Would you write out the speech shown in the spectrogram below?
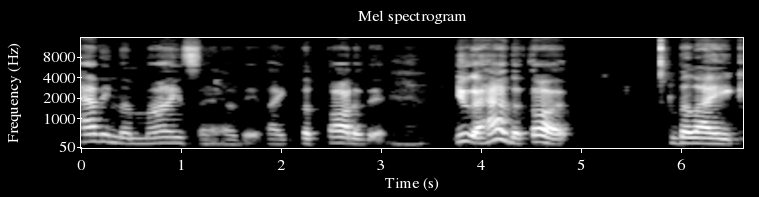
having the mindset of it like the thought of it. Mm-hmm. You could have the thought but like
